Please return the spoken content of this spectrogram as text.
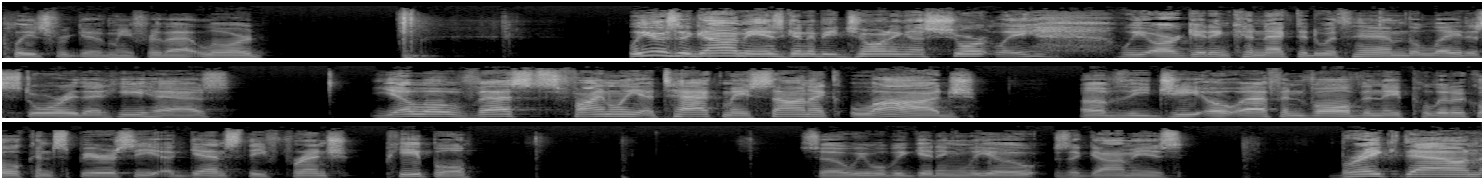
please forgive me for that, Lord. Leo Zagami is going to be joining us shortly. We are getting connected with him. The latest story that he has Yellow vests finally attack Masonic Lodge of the GOF involved in a political conspiracy against the French people. So we will be getting Leo Zagami's breakdown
